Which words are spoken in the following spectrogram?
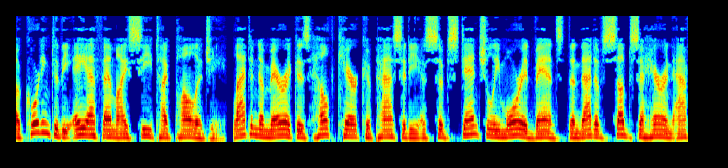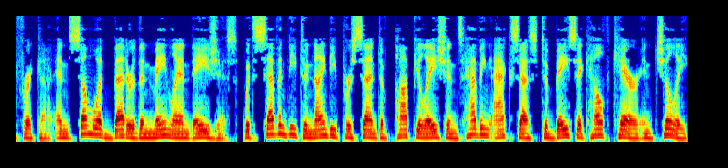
According to the AFMIC typology, Latin America's health care capacity is substantially more advanced than that of sub-Saharan Africa and somewhat better than mainland Asia's, with 70–90% of populations having access to basic health care in Chile,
